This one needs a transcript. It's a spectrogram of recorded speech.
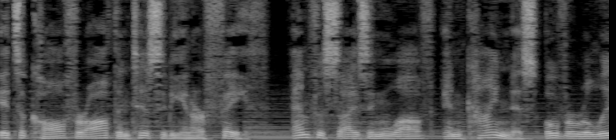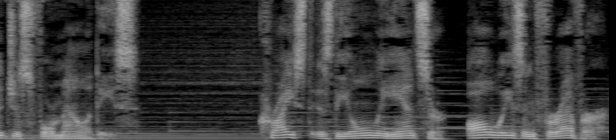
It's a call for authenticity in our faith, emphasizing love and kindness over religious formalities. Christ is the only answer, always and forever.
